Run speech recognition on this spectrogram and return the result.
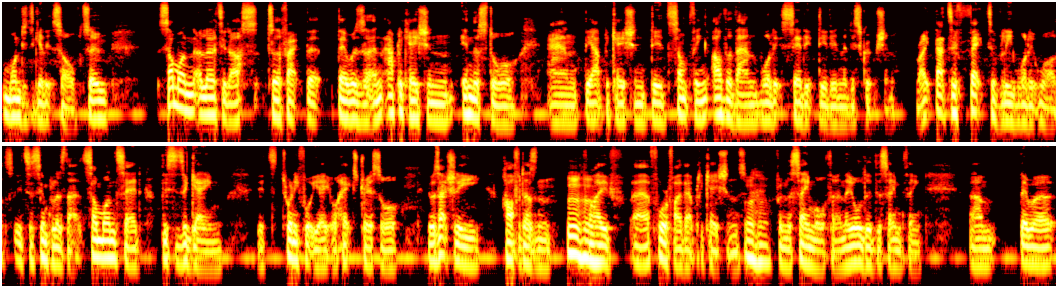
wanted to get it solved. So someone alerted us to the fact that there was an application in the store and the application did something other than what it said it did in the description right? That's effectively what it was. It's as simple as that. Someone said this is a game. It's 2048 or hextris or there was actually half a dozen five uh, four or five applications from the same author and they all did the same thing. Um, they were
